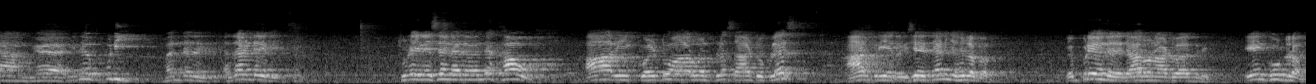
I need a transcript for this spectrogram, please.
நாங்கள் இது எப்படி வந்தது? அதான் இது டுடே லெசன் அது வந்து how R equal to R one plus R two plus R three என்ற விஷயத்தை தான் நீங்கள் சொல்ல போகிறோம் எப்படி வந்தது? ஆர் ஒன் வாத்திரி ஏன் கூட்டுறோம்?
